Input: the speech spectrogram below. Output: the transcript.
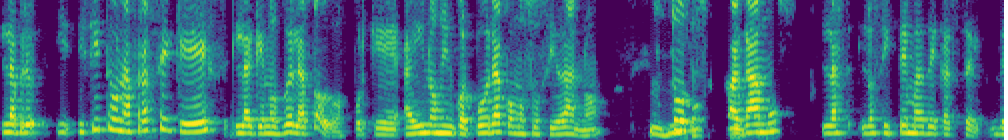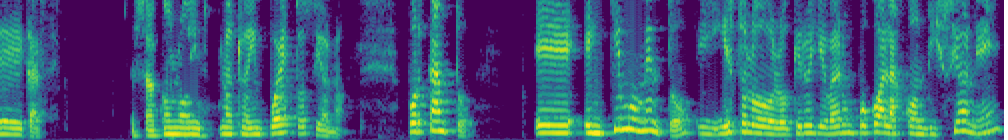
la, hiciste una frase que es la que nos duele a todos, porque ahí nos incorpora como sociedad, ¿no? todos pagamos las, los sistemas de cárcel, de cárcel. Exacto. Con nuestros impuestos, sí o no. Por tanto, eh, ¿en qué momento, y, esto lo, quiero llevar un poco a las condiciones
